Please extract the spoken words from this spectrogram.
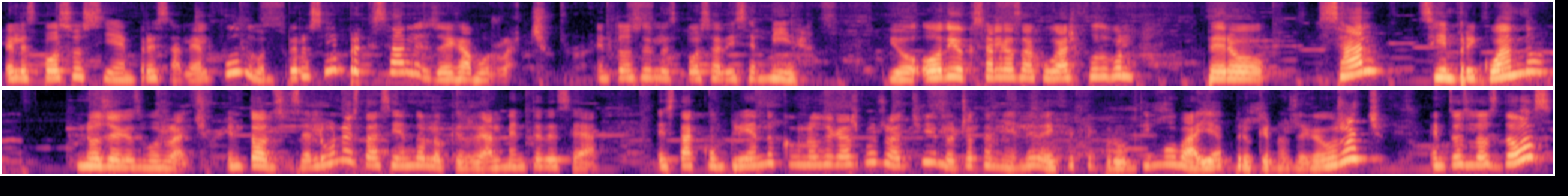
El esposo siempre sale al fútbol, pero siempre que sale llega borracho. Entonces la esposa dice, mira, yo odio que salgas a jugar fútbol, pero sal siempre y cuando no llegues borracho. Entonces, el uno está haciendo lo que realmente desea, está cumpliendo con no llegar borracho y el otro también le deja que por último vaya, pero que no llegue borracho. Entonces, los dos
